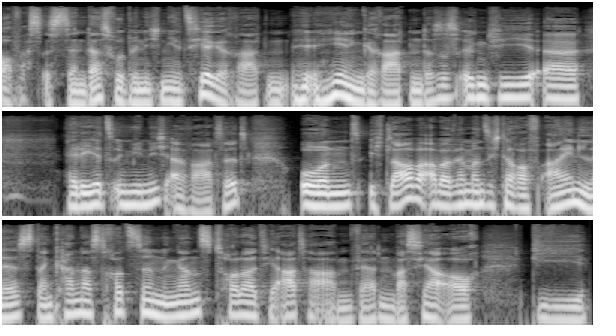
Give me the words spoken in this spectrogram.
oh, was ist denn das? Wo bin ich denn jetzt hier geraten, hierhin geraten? Das ist irgendwie, äh, hätte ich jetzt irgendwie nicht erwartet. Und ich glaube aber, wenn man sich darauf einlässt, dann kann das trotzdem ein ganz toller Theaterabend werden, was ja auch die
